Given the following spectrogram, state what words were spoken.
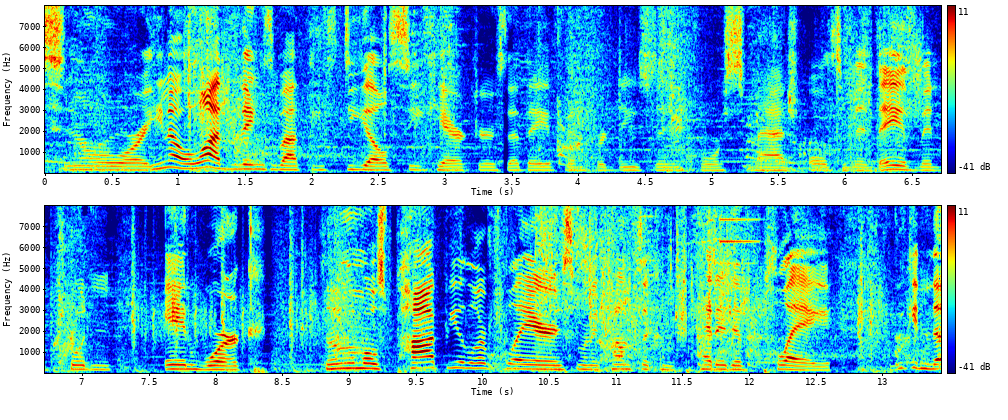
You know, a lot of things about these DLC characters that they've been producing for Smash Ultimate. They have been putting in work. Some of the most popular players when it comes to competitive play. We can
